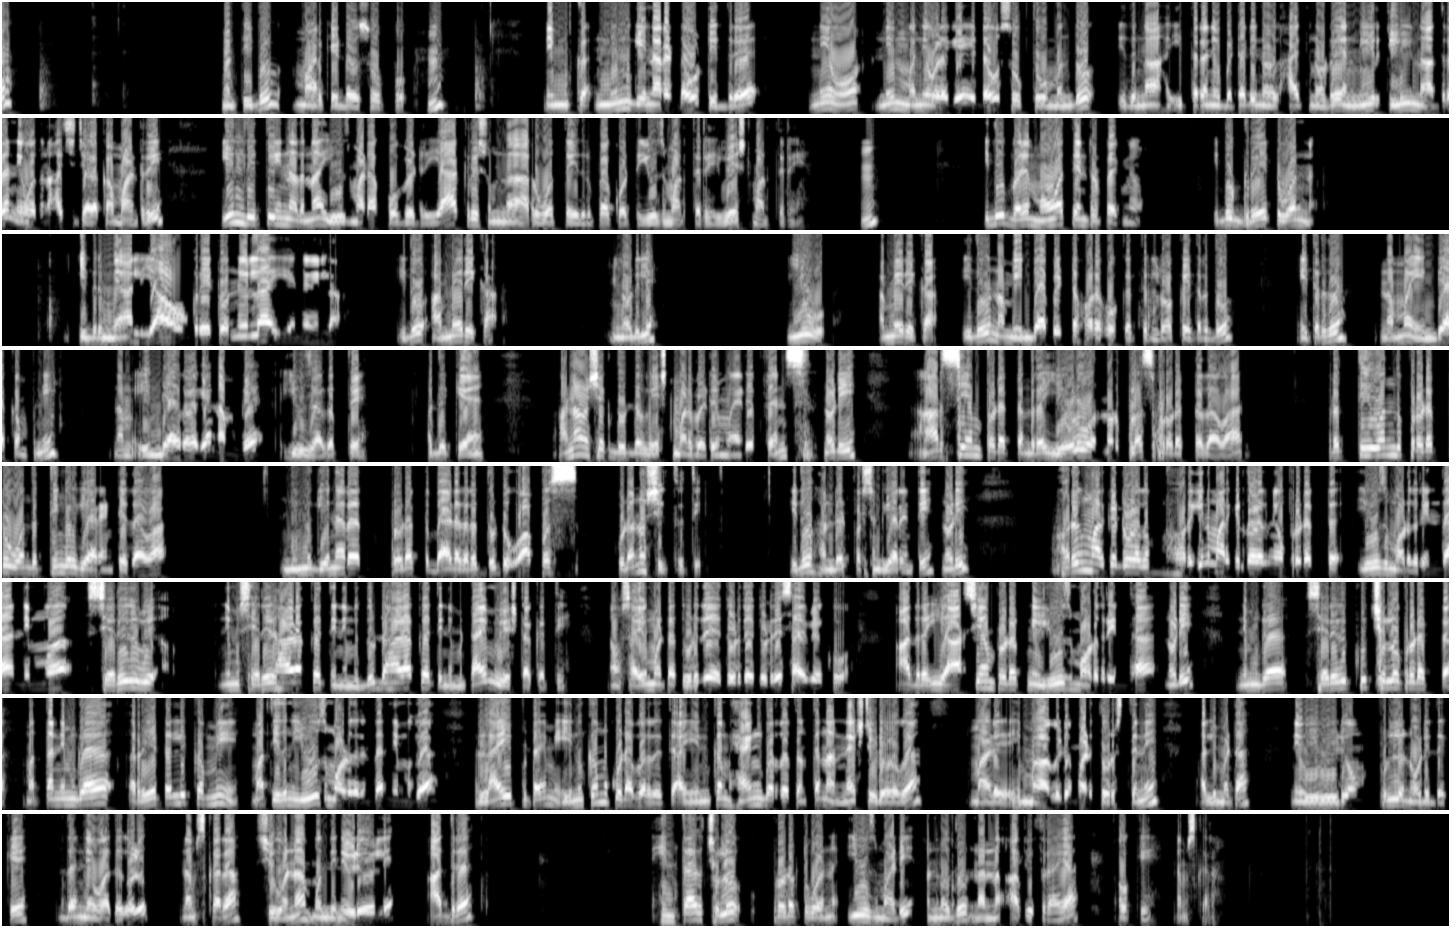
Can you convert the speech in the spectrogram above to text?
ಮತ್ತಿದು ಮಾರ್ಕೆಟ್ ಡವ್ ಸೋಪು, ಹ್ಮ್? ನಿಮ್ ಕ, ನಿಮ್ಗೆ ಏನಾರ ಡೌಟ್ ಇದ್ರೆ, ನೀವು ನಿಮ್ ಮನೆ ಒಳಗೆ ಡವ್ ಸೋಪ್ ತಗೊಂಬಂದು ಇದನ್ನ ಈ ತರ ನೀವು ಬೆಟಾಡಿನೊಳಗೆ ಹಾಕಿ ನೋಡ್ರಿ, ನೀರ್ ಕ್ಲೀನ್ ಆದ್ರೆ ನೀವು ಅದನ್ನ ಹಚ್ಚಿ ಜಳಕ ಮಾಡ್ರಿ. ಇಲ್ದಿತ್ತು ಇನ್ನು ಅದನ್ನ ಯೂಸ್ ಮಾಡಕ್ ಹೋಗ್ಬೇಡ್ರಿ. ಯಾಕ್ರಿ ಸುಮ್ನ ಅರವತ್ತೈದು ರೂಪಾಯಿ ಕೊಟ್ಟು ಯೂಸ್ ಮಾಡ್ತೀರಿ ವೇಸ್ಟ್ ಮಾಡ್ತೀರಿ? ಹ್ಮ್? ಇದು ಬರೀ ಮೂವತ್ತೆಂಟು ರೂಪಾಯಿಗೆ ನೀವು. ಇದು ಗ್ರೇಟ್ ಒನ್ ಇದ್ರ ಮ್ಯಾಲ ಯಾವ ಗ್ರೇಟ್ ಒನ್ ಇಲ್ಲ, ಏನೂ ಇಲ್ಲ. ಇದು ಅಮೇರಿಕಾ. ನೋಡಿಲಿ ಯು, ಅಮೇರಿಕಾ. ಇದು ನಮ್ಮ ಇಂಡಿಯಾ ಬಿಟ್ಟು ಹೊರಗೆ ಹೋಗತ್ತಿಲ್ಲ ರೊಕ್ಕ ಇದ್ರದ್ದು. ಇದ್ರದ್ದು ನಮ್ಮ ಇಂಡಿಯಾ ಕಂಪ್ನಿ ನಮ್ಮ ಇಂಡಿಯಾದೊಳಗೆ ನಮ್ಗೆ ಯೂಸ್ ಆಗುತ್ತೆ. ಅದಕ್ಕೆ ಅನಾವಶ್ಯಕ ದುಡ್ಡು ವೇಸ್ಟ್ ಮಾಡಬೇಡ್ರಿ ಮೈ ಡಿಯರ್ ಫ್ರೆಂಡ್ಸ್ ನೋಡಿ ಆರ್ ಸಿ ಎಂ ಪ್ರಾಡಕ್ಟ್ ಅಂದ್ರೆ ಏಳು ನೂರು ಪ್ಲಸ್ ಪ್ರಾಡಕ್ಟ್ ಅದಾವ. ಪ್ರತಿಯೊಂದು ಪ್ರಾಡಕ್ಟ್ ಒಂದು ತಿಂಗಳ ಗ್ಯಾರಂಟಿ ಅದಾವ. ನಿಮ್ಗೆ ಏನಾರ ಪ್ರಾಡಕ್ಟ್ ಬ್ಯಾಡ್ ಅದರ ದುಡ್ಡು ವಾಪಸ್ ಕೂಡ ಸಿಗ್ತೈತಿ. ಇದು ಹಂಡ್ರೆಡ್ ಪರ್ಸೆಂಟ್ ಗ್ಯಾರಂಟಿ ನೋಡಿ, ಹೊರಗ್ ಮಾರ್ಕೆಟ್ ಒಳಗ, ಹೊರಗಿನ ಮಾರ್ಕೆಟ್ ಒಳಗ ನೀವು ಪ್ರಾಡಕ್ಟ್ ಯೂಸ್ ಮಾಡೋದ್ರಿಂದ ನಿಮ್ಮ ಶರೀರ ನಿಮ್ಮ ಶರೀರ ಹಾಳಾಕತಿ, ನಿಮ್ಮ ದುಡ್ಡು ಹಾಳಾಕತಿ, ನಿಮ್ಮ ಟೈಮ್ ವೇಸ್ಟ್ ಆಕತಿ. ನಾವು ಸಾಯೋ ಮಟ್ಟ ದುಡ್ದೆ ದುಡ್ದೆ ದುಡ್ದೆ ಸಾಯ್ಬೇಕು. ಆದ್ರೆ ಈ ಆರ್ ಸಿ ಎಂ ಪ್ರಾಡಕ್ಟ್ ನೀವು ಯೂಸ್ ಮಾಡೋದ್ರಿಂದ ನೋಡಿ ನಿಮ್ಗ ಶರೀರಕ್ಕೂ ಚಲೋ ಪ್ರಾಡಕ್ಟ್ ಮತ್ತ ನಿಮ್ಗ ರೇಟ್ ಅಲ್ಲಿ ಕಮ್ಮಿ ಮತ್ ಇದನ್ನ ಯೂಸ್ ಮಾಡೋದ್ರಿಂದ ನಿಮ್ಗ ಲೈಫ್ ಟೈಮ್ ಇನ್ಕಮ್ ಕೂಡ ಬರ್ತೈತಿ. ಆ ಇನ್ಕಮ್ ಹೆಂಗ್ ಬರ್ತೈತಿ ಅಂತ ನಾನು ನೆಕ್ಸ್ಟ್ ವಿಡಿಯೋ ಒಳಗ ಮಾಡಿ ವಿಡಿಯೋ ಮಾಡಿ ತೋರಿಸ್ತೇನೆ. ಅಲ್ಲಿ ಮಠ ನೀವು ಈ ವಿಡಿಯೋ ಫುಲ್ ನೋಡಿದ್ದಕ್ಕೆ ಧನ್ಯವಾದಗಳು. ನಮಸ್ಕಾರ. ಶಿವಣ್ಣ ಮುಂದಿನ ವಿಡಿಯೋ ಅಲ್ಲಿ. ಆದ್ರೆ ಇಂಥ ಚಲೋ ಪ್ರಾಡಕ್ಟ್ಗಳನ್ನ ಯೂಸ್ ಮಾಡಿ ಅನ್ನೋದು ನನ್ನ ಅಭಿಪ್ರಾಯ. ಓಕೆ ನಮಸ್ಕಾರ.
